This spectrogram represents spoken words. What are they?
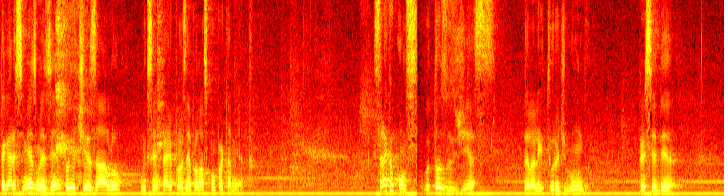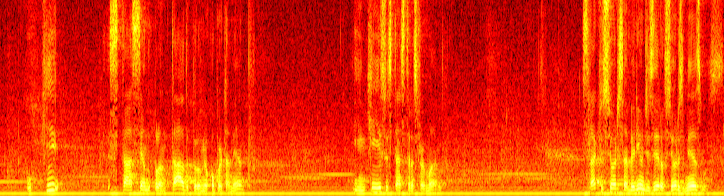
pegar esse mesmo exemplo e utilizá-lo no que se refere, por exemplo, ao nosso comportamento. Será que eu consigo todos os dias, pela leitura de mundo, perceber o que está sendo plantado pelo meu comportamento e em que isso está se transformando? Será que os senhores saberiam dizer aos senhores mesmos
